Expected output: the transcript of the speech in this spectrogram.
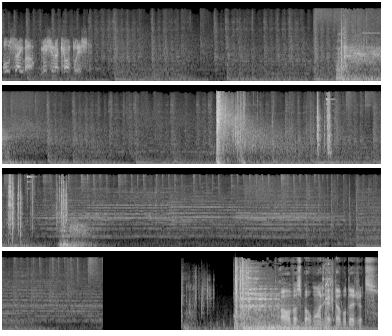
All Saber, mission accomplished. Of us but one hit double digits.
